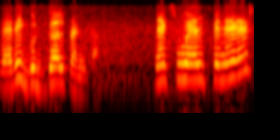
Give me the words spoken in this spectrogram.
Very good girl, Pranita. Next, who else finished?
